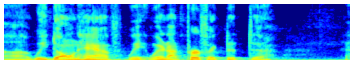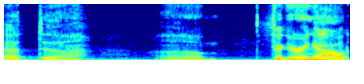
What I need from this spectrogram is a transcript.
Uh, we don't have, we, we're not perfect at, uh, at uh, um, figuring out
